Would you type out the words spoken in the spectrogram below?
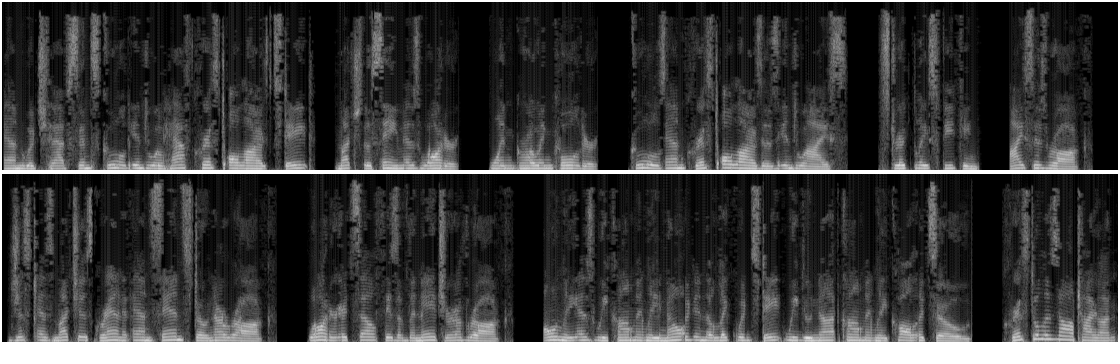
and which have since cooled into a half crystallized state, much the same as water, when growing colder, cools and crystallizes into ice. Strictly speaking, ice is rock, just as much as granite and sandstone are rock. Water itself is of the nature of rock, only as we commonly know it in the liquid state we do not commonly call it so. Crystallization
